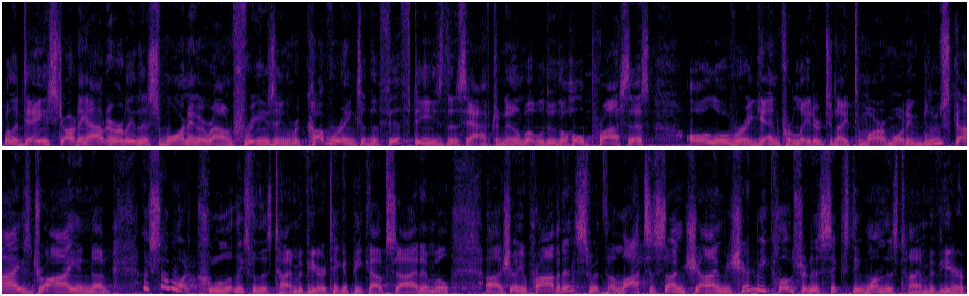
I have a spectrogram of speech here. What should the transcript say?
Well, the day starting out early this morning around freezing, recovering to the 50s this afternoon, but we'll do the whole process all over again for later tonight, tomorrow morning. Blue skies, dry and uh, somewhat cool, at least for this time of year. Take a peek outside and we'll uh, show you Providence with uh, lots of sunshine. We should be closer to 61 this time of year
